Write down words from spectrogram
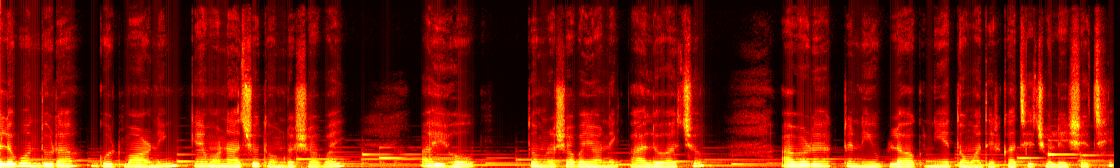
হ্যালো বন্ধুরা, গুড মর্নিং। কেমন আছো তোমরা সবাই? আই হোপ তোমরা সবাই অনেক ভালো আছো। আবারও একটা নিউ ব্লগ নিয়ে তোমাদের কাছে চলে এসেছি।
